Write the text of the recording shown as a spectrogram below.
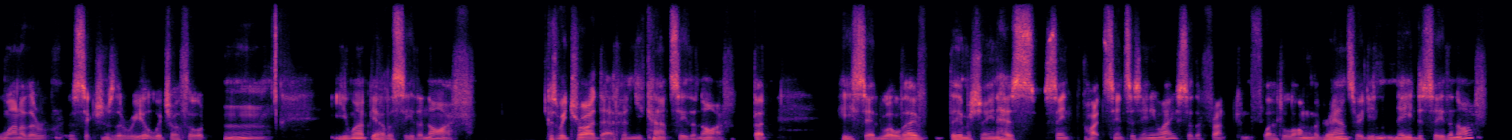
one of the sections of the reel, which I thought, hmm, you won't be able to see the knife because we tried that and you can't see the knife. But he said, well, they've, their machine has height sensors anyway, so the front can float along the ground, so he didn't need to see the knife.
